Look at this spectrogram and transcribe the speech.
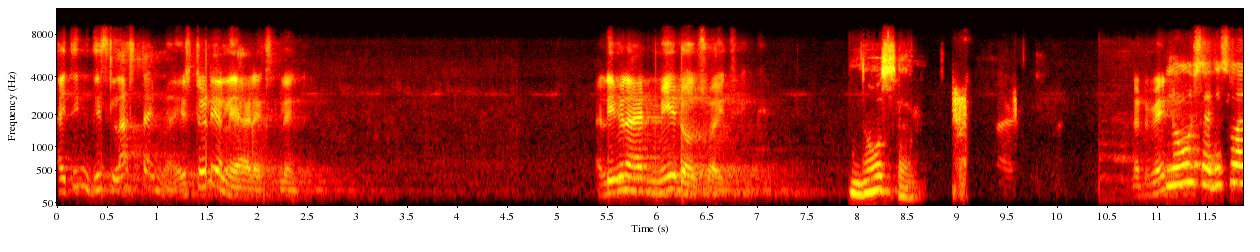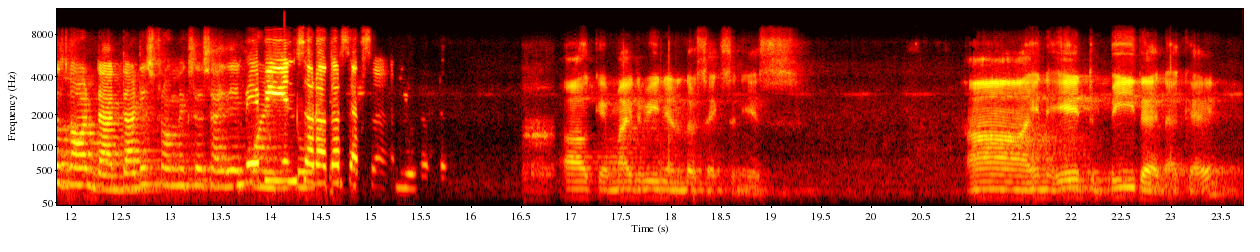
I think this last time, uh, yesterday only I had explained. And even I had made also, I think. No, sir. Not made? No, sir, this was not that. That is from exercise 8.2. Maybe in some other section you have done. Okay, might be in another section, yes. Ah, in 8B then, okay.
